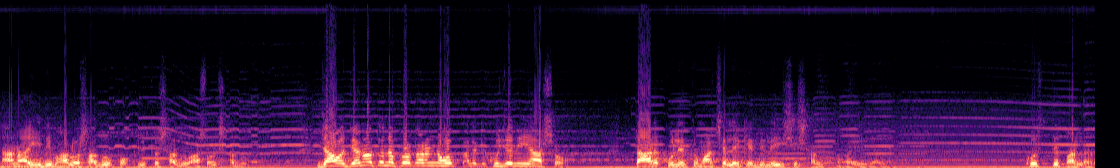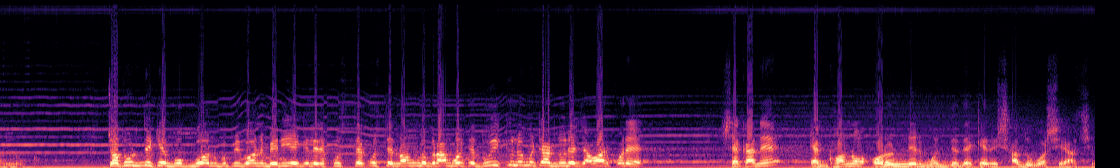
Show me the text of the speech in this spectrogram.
না না, ইনি ভালো সাধু, প্রকৃত সাধু, আসল সাধু। যাও, যেন তেন প্রকার হোক, তাদেরকে খুঁজে নিয়ে আসো। তার কোলে তোমার ছেলেকে দিলেই সে শান্ত হয়ে যাবে। খুঁজতে পারলেন লোক। চতুর্দিকে গুপগণ গুপিগণ বেরিয়ে গেলেন খুঁজতে খুঁজতে নন্দগ্রাম হইতে দুই কিলোমিটার দূরে যাওয়ার পরে সেখানে এক ঘন অরণ্যের মধ্যে দেখেন সাধু বসে আছে,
